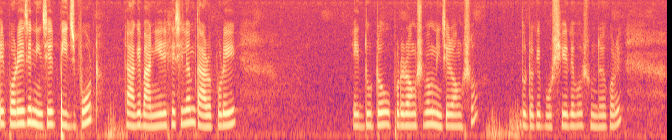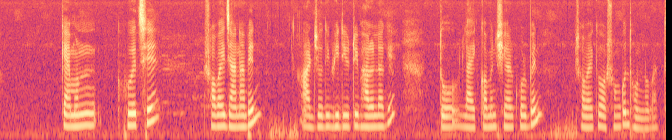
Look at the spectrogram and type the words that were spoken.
এরপরে যে নিচের পিচবোর্ডটা আগে বানিয়ে রেখেছিলাম, তার উপরেই এই দুটো উপরের অংশ এবং নিচের অংশ দুটোকে বসিয়ে দেব সুন্দর করে। কেমন হয়েছে সবাই জানাবেন। আর যদি ভিডিওটি ভালো লাগে তো লাইক কমেন্ট শেয়ার করবেন। সবাইকে অসংখ্য ধন্যবাদ।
